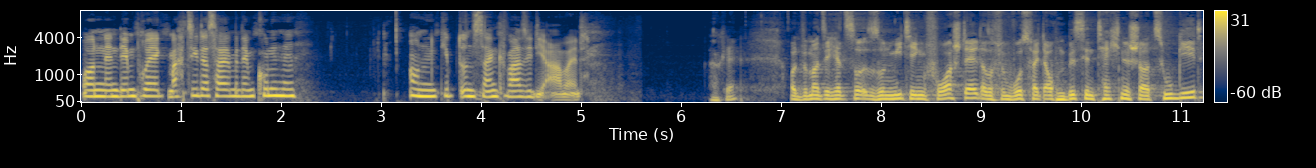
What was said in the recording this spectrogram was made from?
Und in dem Projekt macht sie das halt mit dem Kunden und gibt uns dann quasi die Arbeit. Okay. Und wenn man sich jetzt so, so ein Meeting vorstellt, also wo es vielleicht auch ein bisschen technischer zugeht,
